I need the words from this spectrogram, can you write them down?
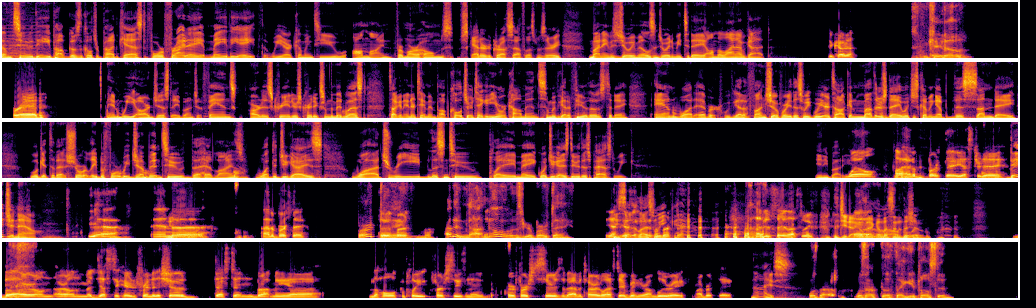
Welcome to the Pop Goes the Culture podcast for Friday, May the 8th. We are coming to you online from our homes scattered across southwest Missouri. My name is Joey Mills, and joining me today on the line I've got Dakota. Kato. Brad. And we are just a bunch of fans, artists, creators, critics from the Midwest, talking entertainment and pop culture, taking your comments, and we've got a few of those today, and whatever. We've got a fun show for you this week. We are talking Mother's Day, which is coming up this Sunday. We'll get to that shortly. Before we jump into the headlines, what did you guys watch, read, listen to, play, make? What did you guys do this past week? Anybody? Well, Go I had a birthday yesterday. Did you now? Yeah. And uh, I had a birthday. Birthday? Good I did not know it was your birthday. Yeah, you said it last week. I did say it last week. Did you not go back and listen to the show? But our own our own majestic haired friend of the show, Dustin, brought me uh, the whole complete first season of or first series of Avatar: The Last Airbender on Blu-ray for my birthday. Nice. Was that was that the thing you posted?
